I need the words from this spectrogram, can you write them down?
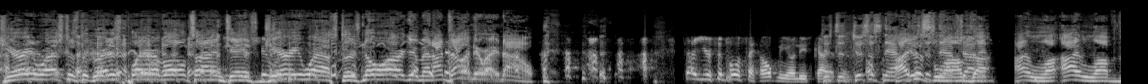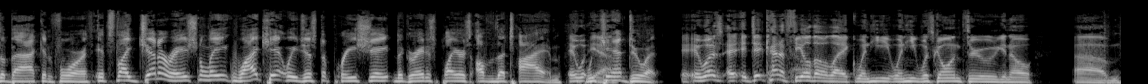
Jerry West is the greatest player of all time, Jay. It's Jerry West. There's no argument. I'm telling you right now. so you're supposed to help me on these kinds just a, of just a snap. I just, just love that. the I love I love the back and forth. It's like generationally, why can't we just appreciate the greatest players of the time? It, we yeah. can't do it. It was. It did kind of feel though like when he when he was going through, you know. Um,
